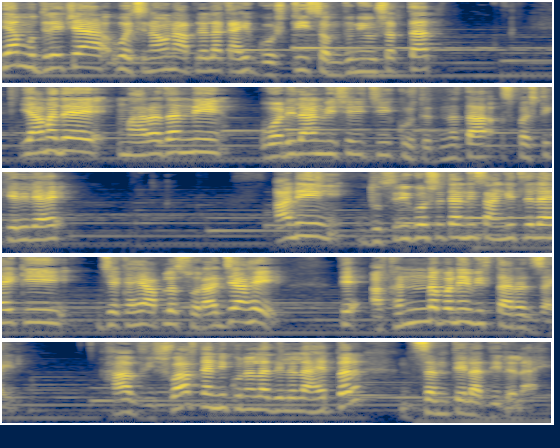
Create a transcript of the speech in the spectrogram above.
या मुद्रेच्या वचनावरून आपल्याला काही गोष्टी समजून येऊ शकतात. यामध्ये महाराजांनी वडिलांविषयीची कृतज्ञता स्पष्ट केलेली आहे. आणि दुसरी गोष्ट त्यांनी सांगितलेली आहे की जे काही आपलं स्वराज्य आहे ते अखंडपणे विस्तारत जाईल. हा विश्वास त्यांनी कुणाला दिलेला आहे? तर जनतेला दिलेला आहे.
